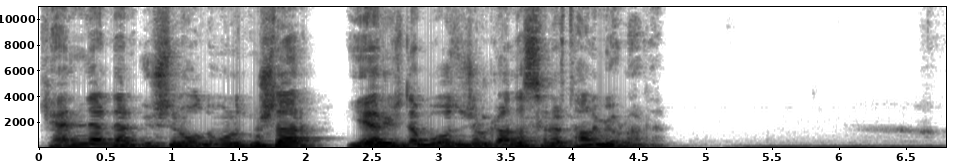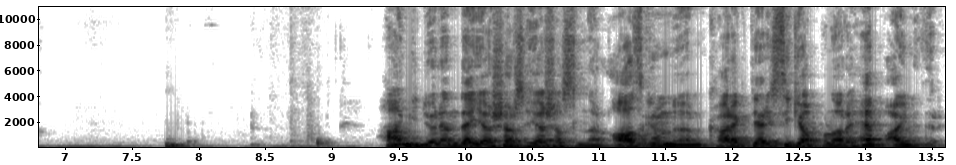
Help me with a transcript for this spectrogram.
kendilerinden üstün olduğunu unutmuşlar. Yeryüzünde bozuculuklarında sınır tanımıyorlardı. Hangi dönemde yaşarsa yaşasınlar azgınlığın karakteristik yapıları hep aynıdır.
